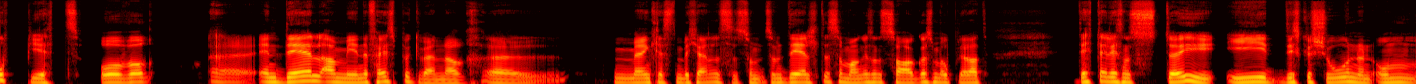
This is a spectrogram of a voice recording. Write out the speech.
oppgitt over uh, en del av mine Facebook-venner med en kristen bekjennelse som, som, delte så mange sånne saker som jeg opplevde at dette er liksom støy i diskusjonen om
